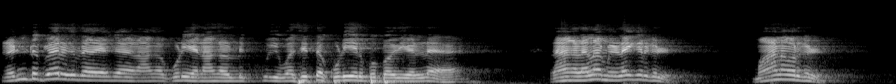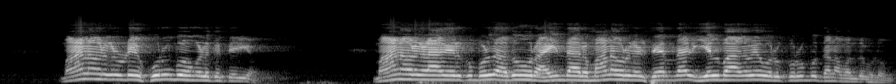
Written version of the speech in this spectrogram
ரெண்டு பேர் இந்த எங்கள் நாங்கள் குடிய நாங்கள் வசித்த குடியிருப்பு பகுதிகளில் நாங்கள் எல்லாம் இளைஞர்கள் மாணவர்கள். மாணவர்களுடைய குறும்பு உங்களுக்கு தெரியும். மாணவர்களாக இருக்கும் பொழுது அதுவும் ஒரு ஐந்தாறு மாணவர்கள் சேர்ந்தால் இயல்பாகவே ஒரு குறும்புத்தனம் வந்துவிடும்.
